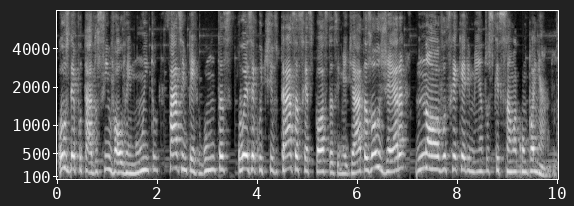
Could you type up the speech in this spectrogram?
os deputados se envolvem muito, fazem perguntas, o Executivo traz as respostas imediatas ou gera novos requerimentos que são acompanhados.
